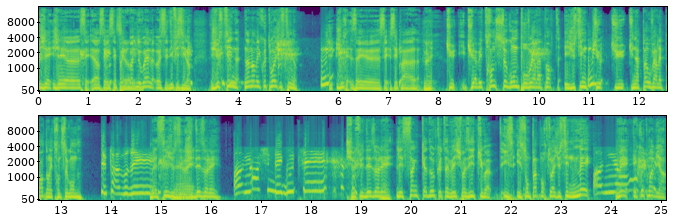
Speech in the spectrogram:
j'ai, j'ai, euh, c'est, pas une bonne nouvelle. Ouais, c'est difficile. Hein. Justine, non, non, mais écoute-moi, Justine. Oui. Je- c'est, c'est, c'est, c'est pas. Ouais. Tu, tu avais 30 secondes pour ouvrir la porte et Justine, Oui. tu, tu, tu n'as pas ouvert la porte dans les 30 secondes. C'est pas vrai. Mais si, Justine, Ouais, je suis désolé. Oh non, je suis dégoûtée. Je suis désolé. Les cinq cadeaux que tu avais choisis, tu vas, ils, ils sont pas pour toi, Justine. Mais, Oh non. mais écoute-moi bien.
